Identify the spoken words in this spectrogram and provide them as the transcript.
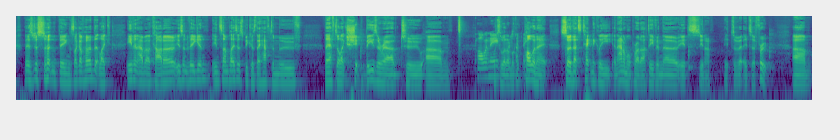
there's just certain things like I've heard that like even avocado isn't vegan in some places because they have to move, they have to like ship bees around to um, Pollinate. the word I'm looking something. pollinate. So that's technically an animal product, even though it's you know it's a it's a fruit. Um,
